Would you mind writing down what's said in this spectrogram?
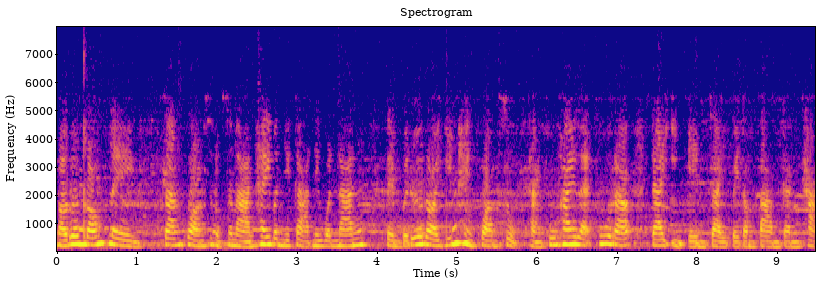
มาร่วมร้องเพลง สร้างความสนุกสนานให้บรรยากาศในวันนั้น เต็มไปด้วยรอยยิ้มแห่งความสุขทั้งผู้ให้และผู้รับได้อิ่มเอมใจไปตามๆกันค่ะ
